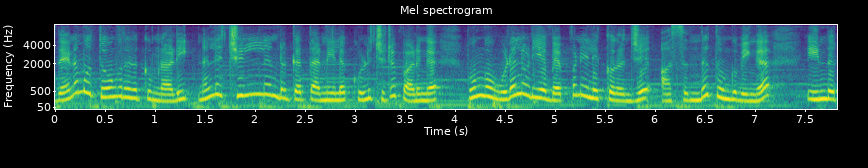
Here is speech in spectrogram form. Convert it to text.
தினமும் தூங்குறதுக்கு முன்னாடி நல்ல சில்லுன்னு இருக்க தண்ணியில குளிச்சுட்டு படுங்க. உங்க உடலுடைய வெப்பநிலை குறைஞ்சு அசந்து தூங்குவீங்க. இந்த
